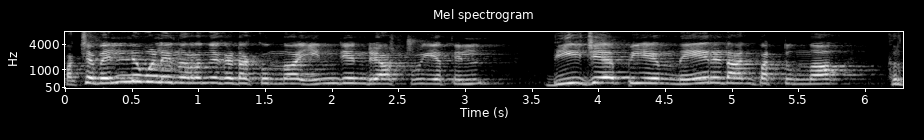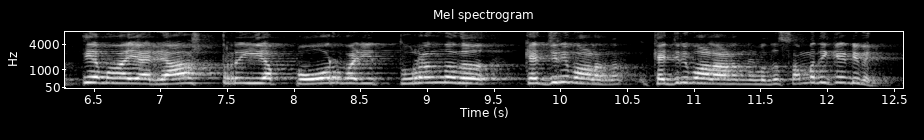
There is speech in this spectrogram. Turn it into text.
പക്ഷെ വെല്ലുവിളി നിറഞ്ഞു കിടക്കുന്ന ഇന്ത്യൻ രാഷ്ട്രീയത്തിൽ ബി ജെ പിയെ നേരിടാൻ പറ്റുന്ന കൃത്യമായ രാഷ്ട്രീയ പോർ വഴി തുറന്നത് കെജ്രിവാൾ കെജ്രിവാളാണെന്നുള്ളത് സമ്മതിക്കേണ്ടി വരും.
